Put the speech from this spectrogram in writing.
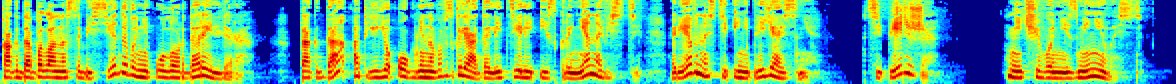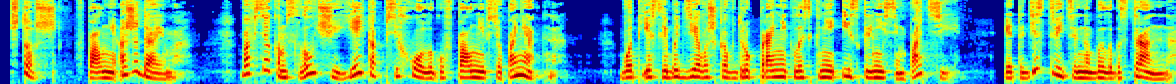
когда была на собеседовании у лорда Реллера. Тогда от ее огненного взгляда летели искры ненависти, ревности и неприязни. Теперь же ничего не изменилось. Что ж, вполне ожидаемо. Во всяком случае, ей, как психологу, вполне все понятно. Вот если бы девушка вдруг прониклась к ней искренней симпатией, это действительно было бы странно.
